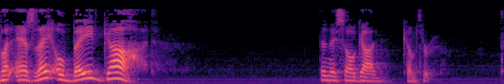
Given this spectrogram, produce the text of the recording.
But as they obeyed God, then they saw God come through. I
